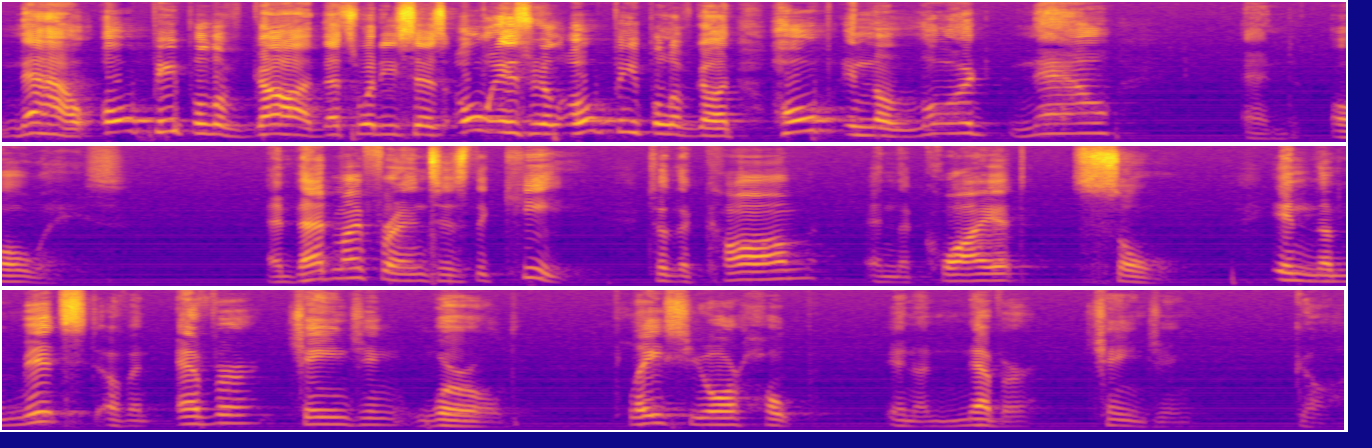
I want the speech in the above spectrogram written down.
now, O people of God, that's what he says. O Israel, O people of God, hope in the Lord now and always. And that, my friends, is the key to the calm and the quiet soul. In the midst of an ever changing world, place your hope in a never changing God.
